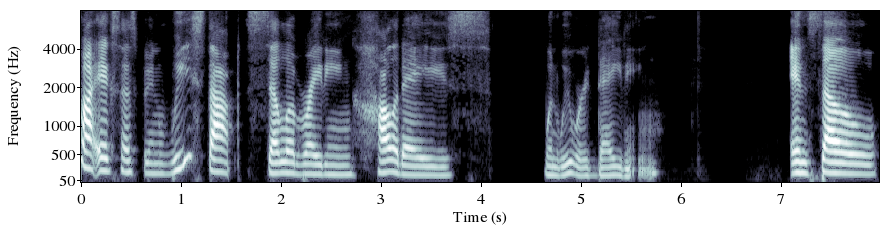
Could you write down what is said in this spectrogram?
and my ex-husband, we stopped celebrating holidays when we were dating. And so,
